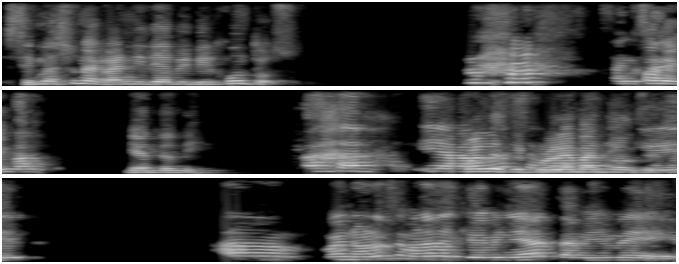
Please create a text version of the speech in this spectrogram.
se me hace una gran idea vivir juntos. Exacto. ya entendí. Ajá. Y ¿Cuál es el problema entonces? Él, ah, bueno, una semana de que viniera también me,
